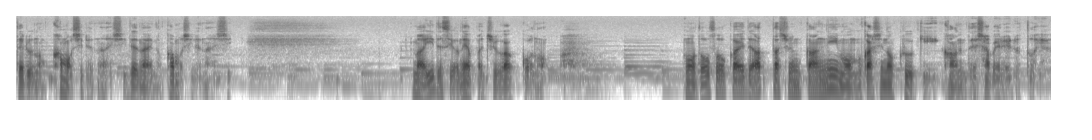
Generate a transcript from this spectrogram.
出るのかもしれないし出ないのかもしれないし。まあいいですよねやっぱり中学校の。もう同窓会で会った瞬間にもう昔の空気噛んで喋れるという。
